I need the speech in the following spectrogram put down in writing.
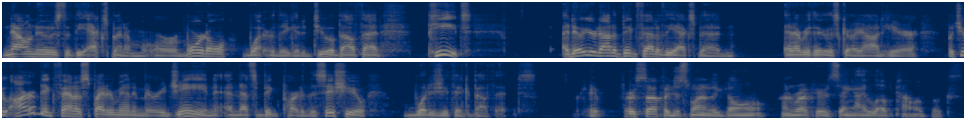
now knows that the X Men are immortal. What are they going to do about that? Pete, I know you're not a big fan of the X Men and everything that's going on here, but you are a big fan of Spider Man and Mary Jane, and that's a big part of this issue. What did you think about this? Okay, first off, I just wanted to go on record saying I love comic books.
